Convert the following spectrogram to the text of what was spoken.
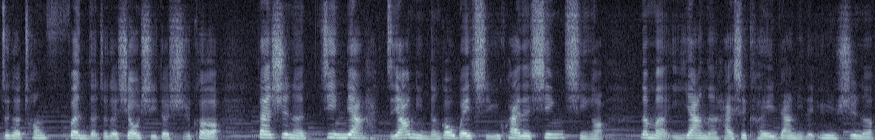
这个充分的这个休息的时刻。但是呢，尽量只要你能够维持愉快的心情哦，那么一样呢，还是可以让你的运势呢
